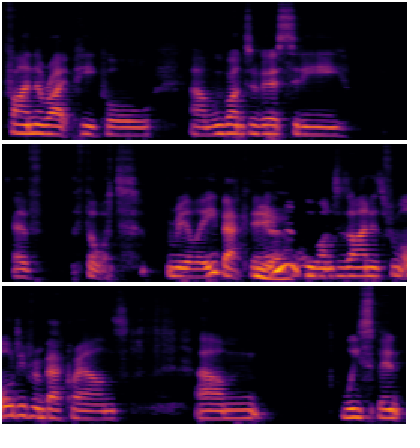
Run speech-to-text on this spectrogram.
find the right people. Um, we want diversity of thought, really. Back then, yeah. we want designers from all different backgrounds. Um, we spent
